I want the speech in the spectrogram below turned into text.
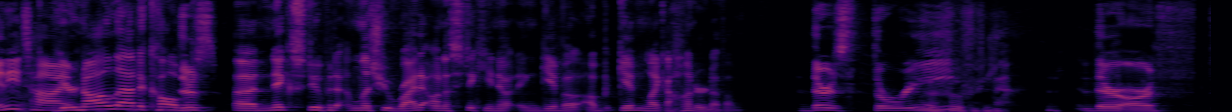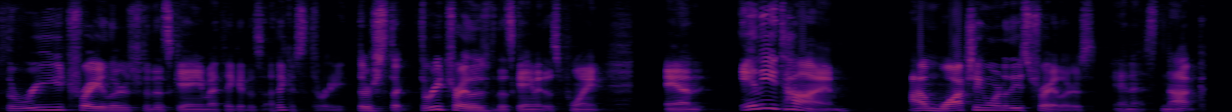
anytime You're not allowed to call there's uh, Nick stupid unless you write it on a sticky note and give a, a give him like a hundred of them. There's three there are three trailers for this game. I think it is. I think it's three. There's th- three trailers for this game at this point. point, and anytime I'm watching one of these trailers and it's not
